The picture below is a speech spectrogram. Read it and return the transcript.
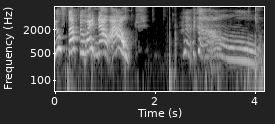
You stop it right now! Ouch! Ow.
